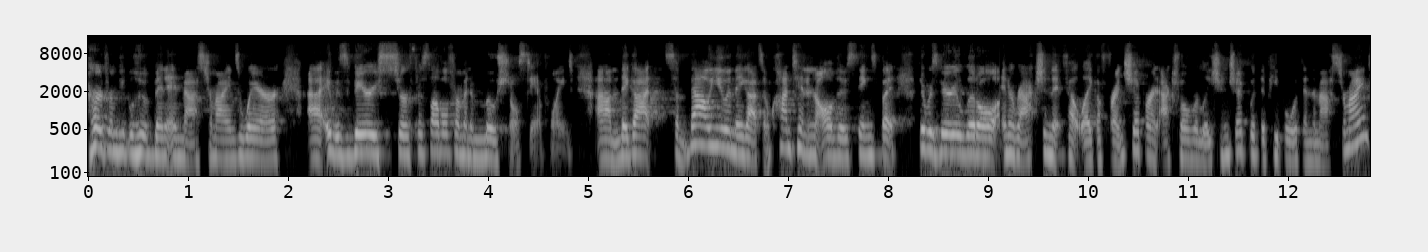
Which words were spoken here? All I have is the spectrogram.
heard from people who have been in masterminds where uh, it was very surface level from an emotional standpoint. Um, they got some value and they got some content and all of those things, but there was very little interaction that felt like a friendship or an actual relationship with the people within the mastermind.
